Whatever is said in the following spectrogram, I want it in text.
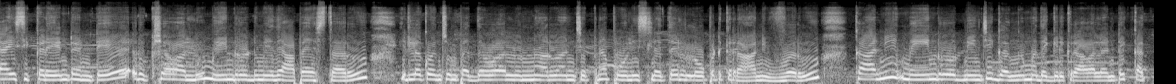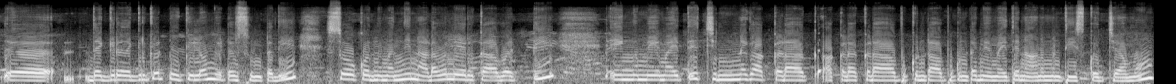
గాయస్ ఇక్కడ ఏంటంటే రిక్షా వాళ్ళు మెయిన్ రోడ్డు మీద ఆపేస్తారు. ఇట్లా కొంచెం పెద్దవాళ్ళు ఉన్నారు అని చెప్పిన పోలీసులు అయితే లోపలికి రానివ్వరు. కానీ మెయిన్ రోడ్ నుంచి గంగమ్మ దగ్గరికి రావాలంటే కత్- దగ్గర దగ్గరగా టూ కిలోమీటర్స్ ఉంటుంది. సో కొంతమంది నడవలేరు కాబట్టి ఇంక మేమైతే చిన్నగా అక్కడ అక్కడక్కడ ఆపుకుంటూ ఆపుకుంటూ మేమైతే నానమ్మని తీసుకొచ్చాము.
